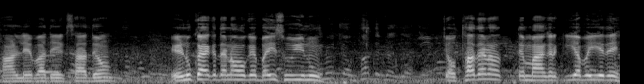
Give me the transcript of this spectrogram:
ਥਾਣ ਲੇਵਾ ਦੇਖ ਸਕਦੇ ਹੋ। ਇਹਨੂੰ ਕਾਇਕ ਦਿਨ ਹੋ ਗਏ ਬਾਈ ਸੂਈ ਨੂੰ? ਚੌਥਾ ਦਿਨ ਹੈ ਤੇ ਮਾਂਗਰ ਕੀ ਆ ਬਈ ਇਹਦੇ?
